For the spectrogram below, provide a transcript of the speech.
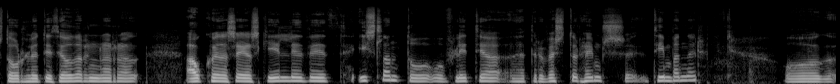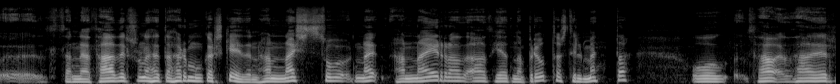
stór hluti þjóðarinnar að ákveða að segja skilið við Ísland og, og flytja, þetta eru vesturheims tímanir og uh, þannig að það er svona þetta hörmungar skeiðin, hann næst svo, næ, hann nærað að hérna brjótast til menta og það, það er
